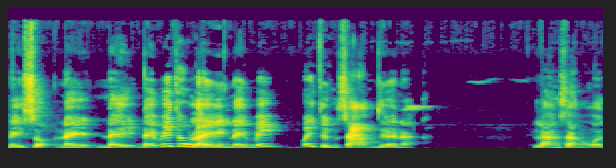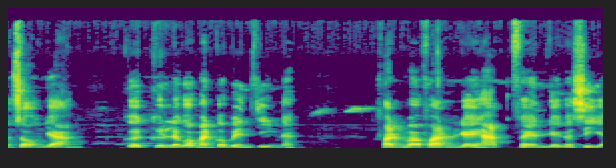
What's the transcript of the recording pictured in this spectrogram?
ในสในในในไม่เท่าไหร่เองในไม่ไม่ถึงสามเดือนอะลางสังหรณ์สองอย่าง เกิดขึ้นแล้วก็มันก็เป็นจริงนะ ฝันว่าฝันยายหักแฟนยายก็เสีย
